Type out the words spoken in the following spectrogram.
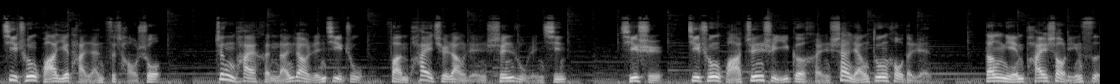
季春华也坦然自嘲说。正派很难让人记住，反派却让人深入人心。其实季春华真是一个很善良敦厚的人。当年拍《少林寺》，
